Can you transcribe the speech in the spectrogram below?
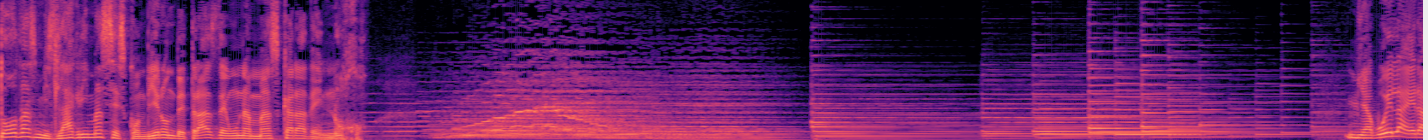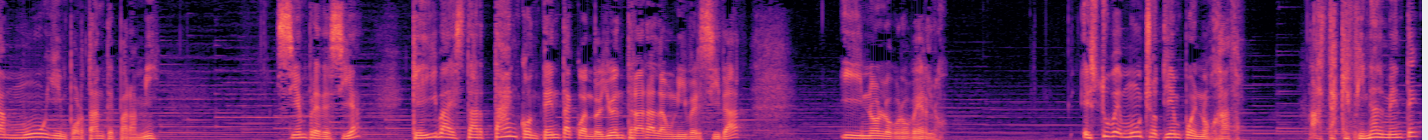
todas mis lágrimas se escondieron detrás de una máscara de enojo. Mi abuela era muy importante para mí. Siempre decía que iba a estar tan contenta cuando yo entrara a la universidad y no logró verlo. Estuve mucho tiempo enojado, hasta que finalmente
